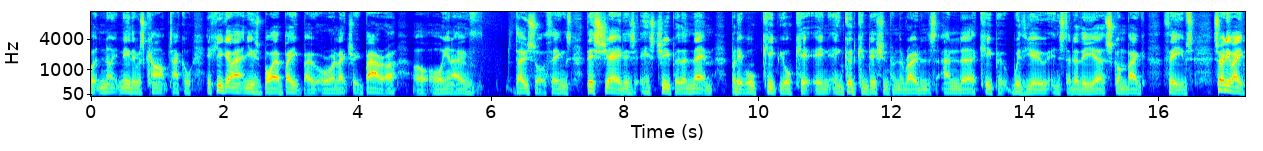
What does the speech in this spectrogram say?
but neither is carp tackle. If you go out and use buy a bait boat or electric barra or, or you know, those sort of things. This shed is, is cheaper than them, but it will keep your kit in, in good condition from the rodents and uh, keep it with you instead of the uh, scumbag thieves. So anyway,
